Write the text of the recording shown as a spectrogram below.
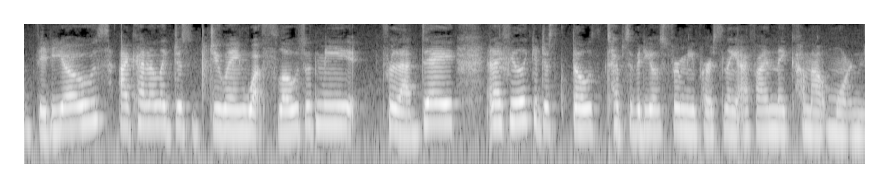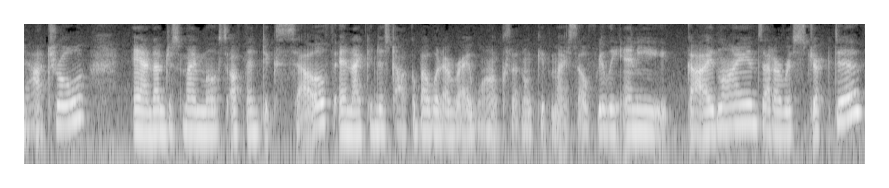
videos. I kind of like just doing what flows with me for that day and I feel like it just those types of videos for me personally I find they come out more natural and I'm just my most authentic self and I can just talk about whatever I want because I don't give myself really any guidelines that are restrictive.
